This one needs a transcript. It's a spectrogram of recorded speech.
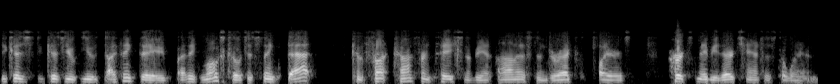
because because you you I think they I think most coaches think that confront confrontation of being honest and direct with players hurts maybe their chances to win.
